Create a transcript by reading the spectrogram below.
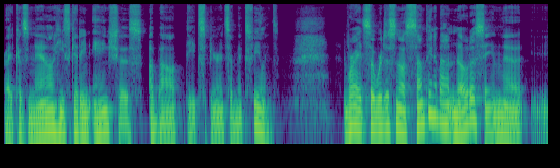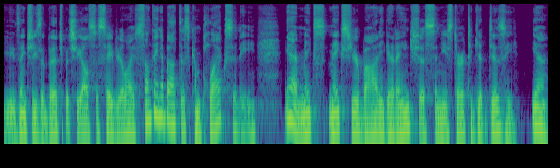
Right? Because now he's getting anxious about the experience of mixed feelings. Right. So we're just know something about noticing that you think she's a bitch, but she also saved your life. Something about this complexity, yeah, makes makes your body get anxious and you start to get dizzy. Yeah.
